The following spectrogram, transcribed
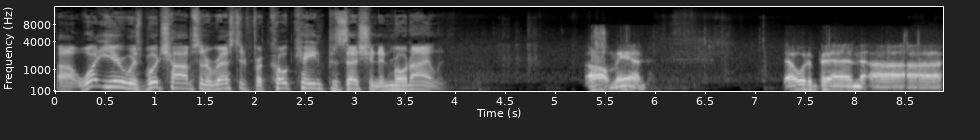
Uh, what year was Butch Hobson arrested for cocaine possession in Rhode Island? Oh man, that would have been. Uh,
